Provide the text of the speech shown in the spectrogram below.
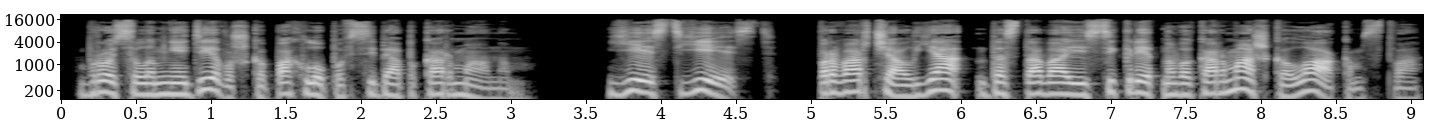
— бросила мне девушка, похлопав себя по карманам. «Есть, есть!» — проворчал я, доставая из секретного кармашка лакомство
